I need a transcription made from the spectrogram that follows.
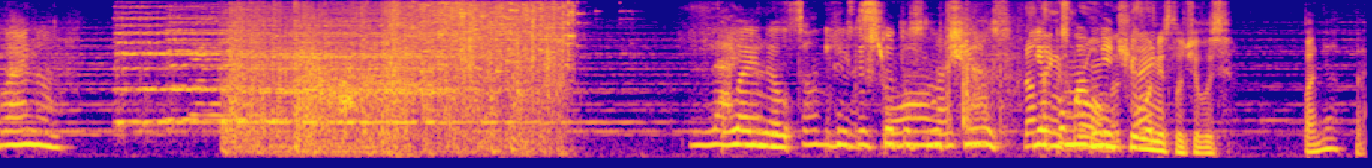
Лайнел. Лайнел, если что-то случилось, я помогу. Ничего не случилось. Понятно.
